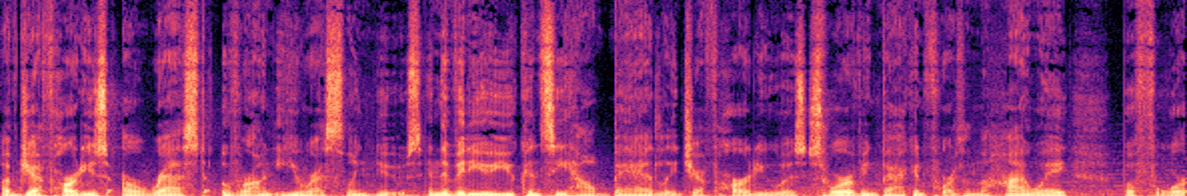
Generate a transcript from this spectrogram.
of Jeff Hardy's arrest over on E Wrestling News. In the video, you can see how badly Jeff Hardy was swerving back and forth on the highway before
